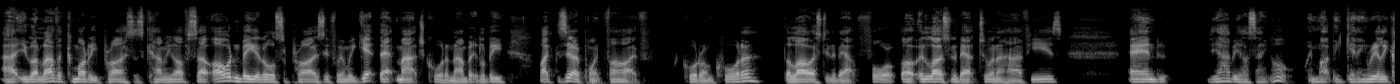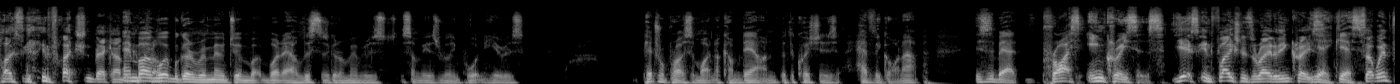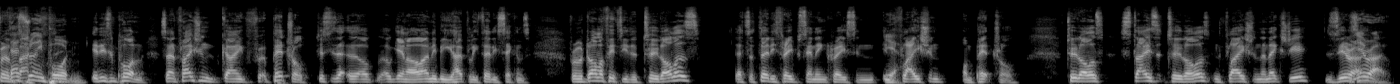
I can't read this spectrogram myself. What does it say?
Uh, you've got other commodity prices coming off. So I wouldn't be at all surprised if when we get that March quarter number, it'll be like 0.5 quarter on quarter the lowest in about four, oh, lowest in about two and a half years. And the RBI is saying, oh, we might be getting really close to getting inflation back under and by control. what we've got to remember too, and what- what our listeners got to remember is something that's really important here is petrol prices might not come down, but the question is, have they gone up? This is about price increases. yes, inflation is the rate of increase. Yeah, yes. So it went from a That's buck- really important. It is important. So inflation going for petrol, just uh, again, I'll only be hopefully 30 seconds. From $1.50 to $2, that's a 33% increase in Yeah. inflation on petrol. $2 stays at $2, inflation the next year, zero. Zero.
